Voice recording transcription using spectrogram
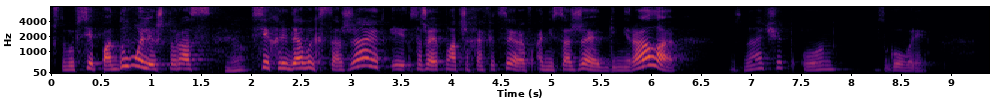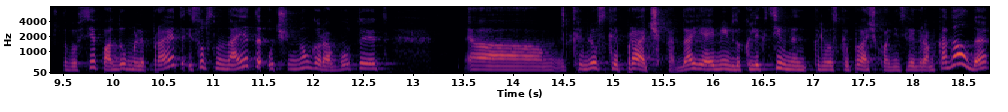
Чтобы все подумали, что раз да. всех рядовых сажают, и сажают младших офицеров, а не сажают генерала, значит, он в сговоре. Чтобы все подумали про это. И, собственно, на это очень много работает э, кремлевская прачка. Да? Я имею в виду коллективную кремлевскую прачку, а не телеграм-канал. Да?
